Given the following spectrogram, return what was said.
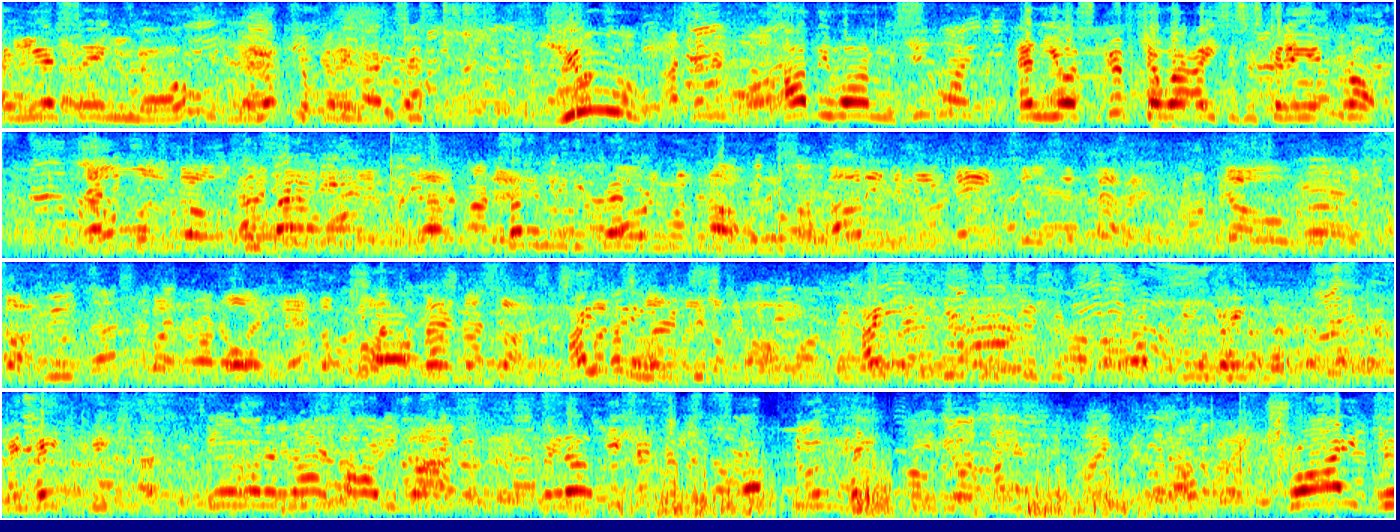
and we're saying no, you're not supporting ISIS. You are the ones, and your scripture where ISIS is getting it from. And suddenly, suddenly the friends don't want to know. How do the angels in heaven know the Son? But only the Father knows the Son. I think, only the Father. I think you Christians should stop being hateful and hate preachers. You don't want to die party. You know, you should stop being hate preachers. You know, try to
